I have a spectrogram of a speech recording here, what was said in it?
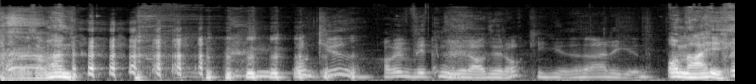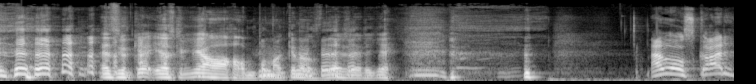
Alle sammen. Å gud, har vi blitt nye Radio Rock? Gud, herregud. Å nei! Jeg skal, ikke, jeg skal ikke ha han på nakken. Altså. Det skjer ikke. Nei, men Oskar,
